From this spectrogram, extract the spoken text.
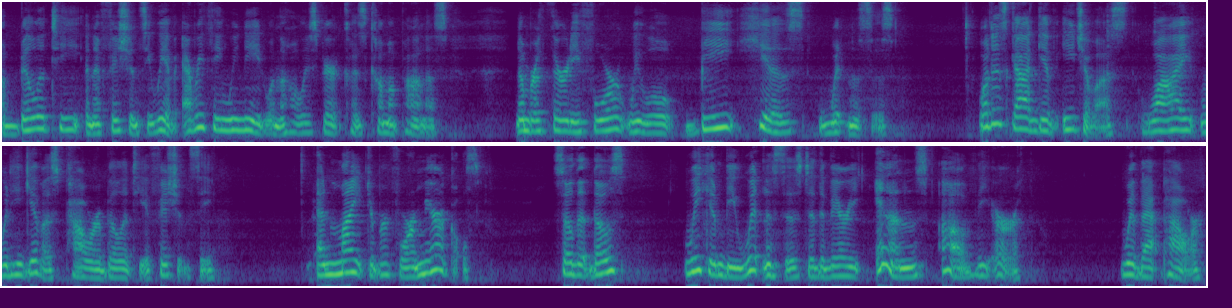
ability, and efficiency. We have everything we need when the Holy Spirit has come upon us. Number 34, we will be his witnesses. What does God give each of us? Why would he give us power, ability, efficiency? and might to perform miracles, so that those we can be witnesses to the very ends of the earth with that power.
